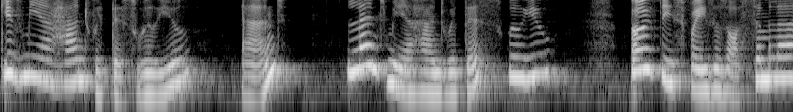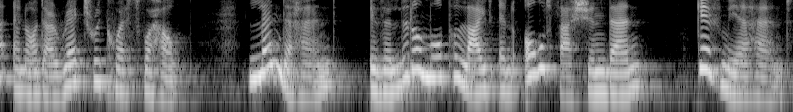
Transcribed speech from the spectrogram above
give me a hand with this, will you? And lend me a hand with this, will you? Both these phrases are similar and are direct requests for help. Lend a hand is a little more polite and old fashioned than give me a hand.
